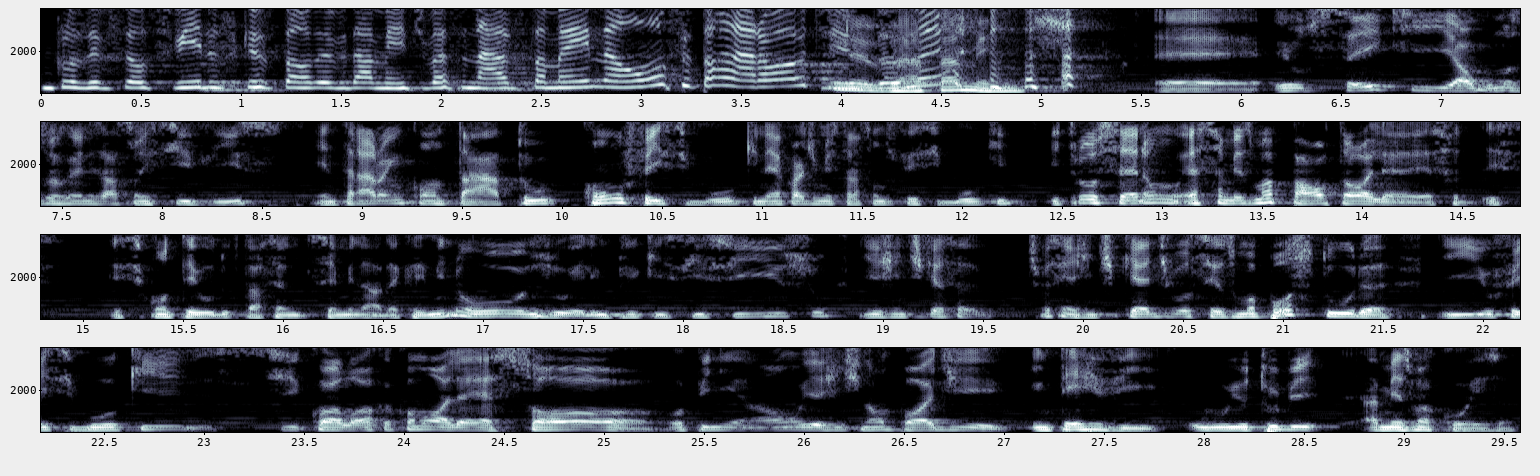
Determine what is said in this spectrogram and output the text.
Inclusive, seus filhos que estão devidamente vacinados também não se tornaram autistas, né? É, eu sei que algumas organizações civis entraram em contato com o Facebook, né, com a administração do Facebook, e trouxeram essa mesma pauta. Olha, essa- esse, esse conteúdo que está sendo disseminado é criminoso, ele implica isso, isso e isso, e a gente quer, tipo assim, a gente quer de vocês uma postura. E o Facebook se coloca como, olha, é só opinião e a gente não pode intervir. O YouTube, a mesma coisa.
